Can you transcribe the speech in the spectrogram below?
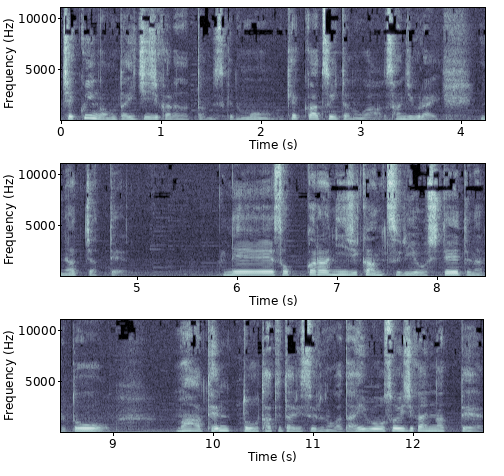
チェックインが本当は1時からだったんですけども、結果着いたのが3時ぐらいになっちゃって、で、そっから2時間釣りをしてってなると、まあテントを立てたりするのがだいぶ遅い時間になって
